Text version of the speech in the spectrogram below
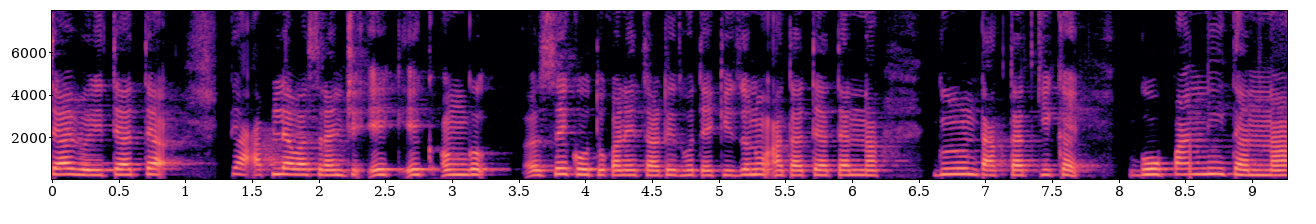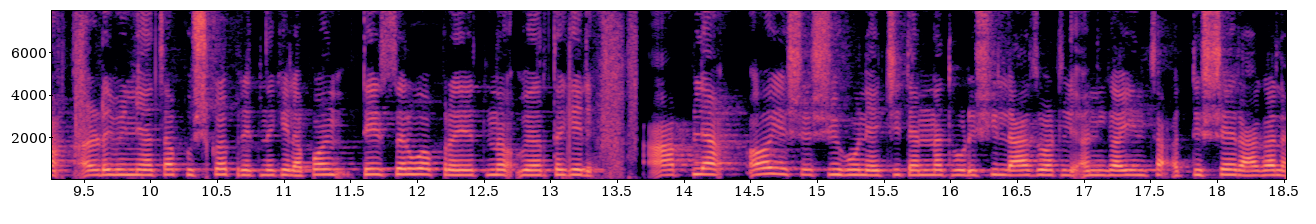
त्यावेळी त्या त्या त्या आपल्या वासरांचे एक एक अंग असे कौतुकाने चाटीत होत्या की जणू आता त्या त्यांना गिळून टाकतात की काय? गोपांनी त्यांना अडविण्याचा पुष्कळ प्रयत्न केला पण ते सर्व प्रयत्न व्यर्थ गेले. आपल्या अयशस्वी होण्याची त्यांना थोडीशी लाज वाटली आणि गायींचा अतिशय राग आला.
